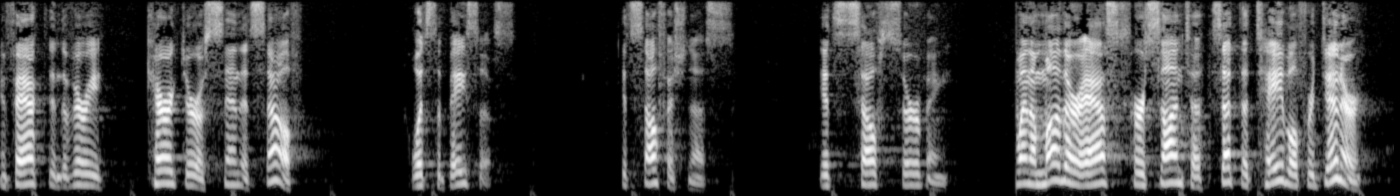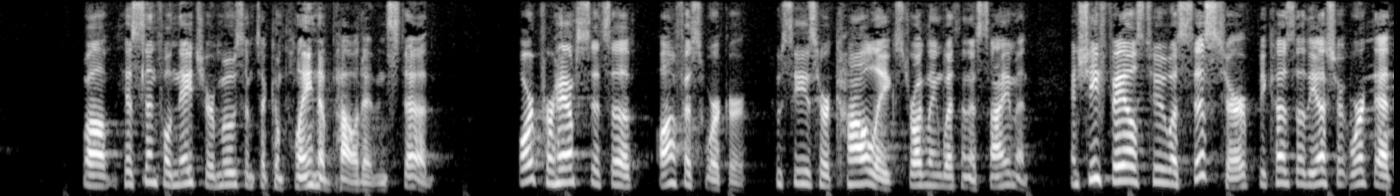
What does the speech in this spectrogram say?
In fact, in the very character of sin itself, what's the basis? It's selfishness, it's self serving. When a mother asks her son to set the table for dinner, well, his sinful nature moves him to complain about it instead. Or perhaps it's an office worker who sees her colleague struggling with an assignment, and she fails to assist her because of the extra work that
